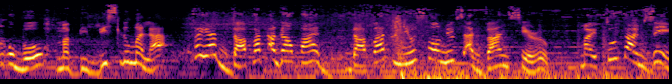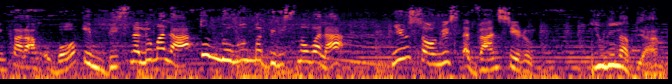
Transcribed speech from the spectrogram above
Ang ubo, mabilis lumala. Kaya dapat agapan. Dapat New Solmux Advanced Syrup. May 2 times zinc para ang ubo, imbis na lumala, tulungang mabilis mawala. New Solmux Advanced Syrup. Unilab yan.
